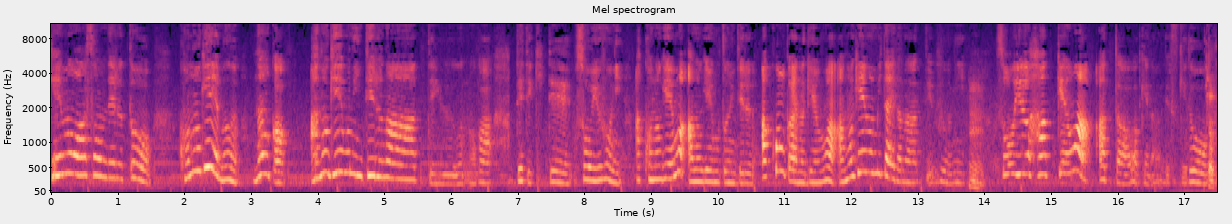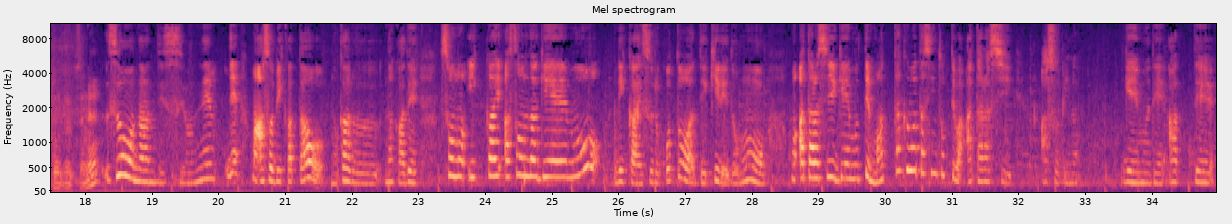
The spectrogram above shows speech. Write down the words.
ゲームを遊んでるとこのゲームなんかあのゲームに似てるなーっていうのが出てきてそういう風にあこのゲームはあのゲームと似てるあ今回のゲームはあのゲームみたいだなっていう風にうん。そういう発見はあったわけなんですけどちょっとずつね。そうなんですよねで、まあ、遊び方を分かる中でその1回遊んだゲームを理解することはできれども新しいゲームって全く私にとっては新しい遊びのゲームであって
